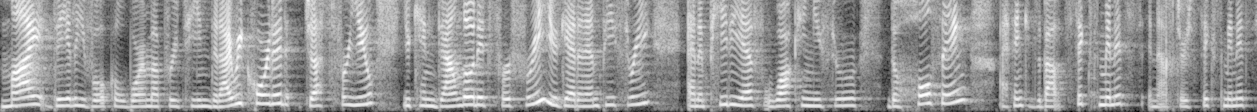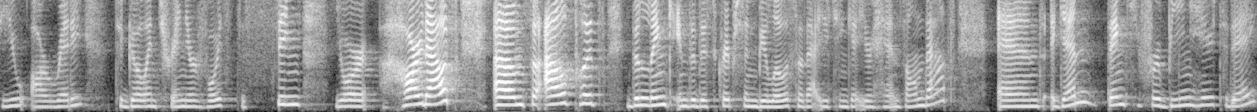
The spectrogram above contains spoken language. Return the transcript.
my daily vocal warm up routine that I recorded just for you. You can download it for free. You get an MP3 and a PDF walking you through the whole thing. I think it's about six minutes, and after six minutes, you are ready to go and train your voice to sing your heart out. Um, so I'll put the link in the description below so that you can get your hands on that. And again, thank you for being here today.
